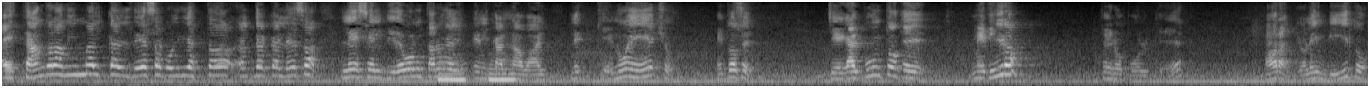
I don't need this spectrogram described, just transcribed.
estando la misma alcaldesa que hoy día está de alcaldesa, le serví de voluntario en el, en el carnaval, Le- que no he hecho. Entonces, llega el punto que me tira, pero ¿por qué? Ahora, yo le invito,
